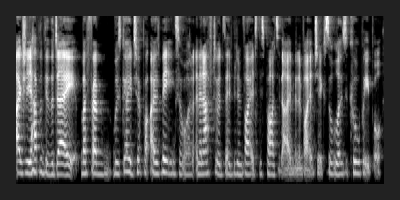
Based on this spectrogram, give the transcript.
actually, it happened the other day. My friend was going to, a, par- I was meeting someone, and then afterwards they'd been invited to this party that I hadn't been invited to because all loads of cool people.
